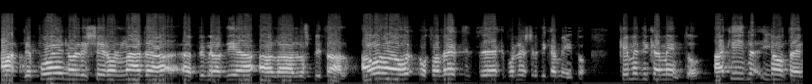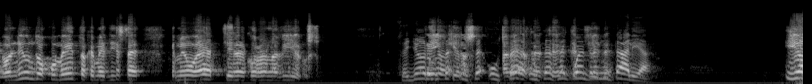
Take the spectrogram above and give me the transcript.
Ah, después no le hicieron nada el primer día al, hospital. Ahora otra vez tiene que ponerse medicamento. ¿Qué medicamento? Aquí yo no tengo ni un documento que me dice que mi mujer tiene el coronavirus. Señor, usted, usted, usted, se encuentra en Italia. Yo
